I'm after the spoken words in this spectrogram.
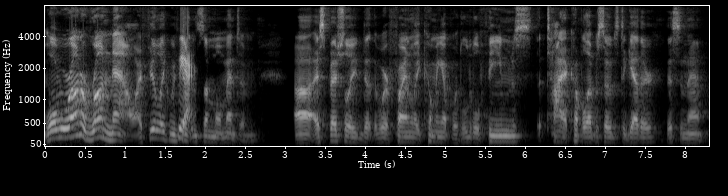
Well, we're on a run now. I feel like we've We gotten are. some momentum, uh, especially that we're finally coming up with little themes that tie a couple episodes together, this and that.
